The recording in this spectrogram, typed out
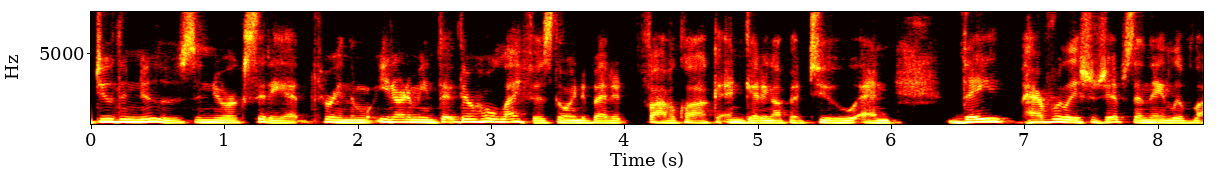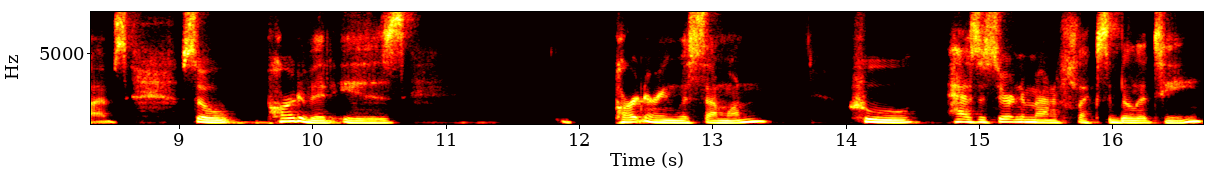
do the news in New York City at three in the morning. You know what I mean? Their, their whole life is going to bed at five o'clock and getting up at two, and they have relationships and they live lives. So part of it is partnering with someone who has a certain amount of flexibility.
